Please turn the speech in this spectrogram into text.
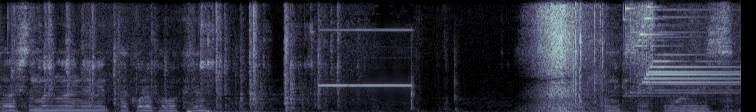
Çalıştırmadan önce bir takografa bakacağım. 12 saattir buradayız.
